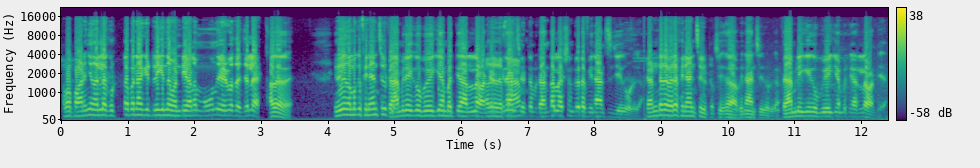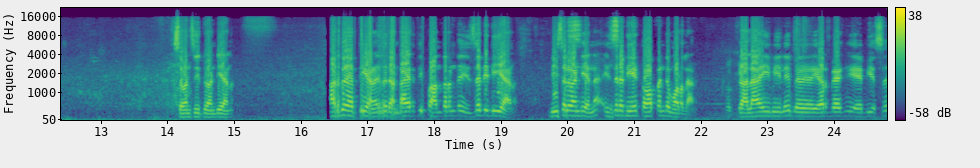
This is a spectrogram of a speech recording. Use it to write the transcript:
അപ്പൊ പണിഞ്ഞ് നല്ല കുട്ടപ്പനാക്കിയിട്ടിരിക്കുന്ന വണ്ടിയാണ് മൂന്ന് എഴുപത്തഞ്ച് അല്ലേ? അതെ അതെ. ഇതിന് നമുക്ക് ഫിനാൻസ് കിട്ടും. ഫാമിലിക്ക് ഉപയോഗിക്കാൻ പറ്റിയ നല്ല വണ്ടി. ഫിനാൻസ് കിട്ടും. രണ്ടര ലക്ഷം രൂപ ഫിനാൻസ് ചെയ്ത് കൊടുക്കാം. രണ്ടര വരെ ഫിനാൻസ് കിട്ടും. ഫിനാൻസ് ചെയ്ത് കൊടുക്കാം. ഫാമിലിക്ക് ഉപയോഗിക്കാൻ പറ്റിയ നല്ല വണ്ടിയാണ്. സെവൻ സീറ്റ് വണ്ടിയാണ്. അടുത്ത എർത്തിയാണ് ഇത് രണ്ടായിരത്തി പന്ത്രണ്ട് ഇസഡ് ഡി ആണ്. ഡീസൽ വണ്ടി തന്നെ. ഇസഡ് ഡി ടോപ്പ് എൻഡ് മോഡലാണ് wheel air bag A B S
